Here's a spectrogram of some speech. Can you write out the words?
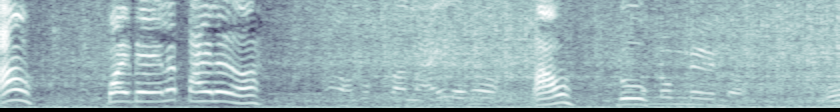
เอาปล่อยเบรกแล้วไปเลยเหรอ เอาก็ปลาไหลเลยเนาะเอาดูลงเนินเนาะโอ้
